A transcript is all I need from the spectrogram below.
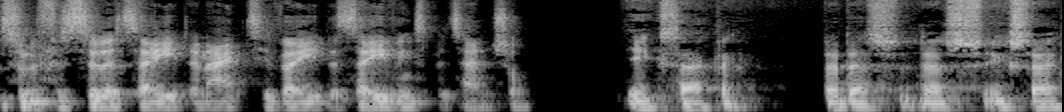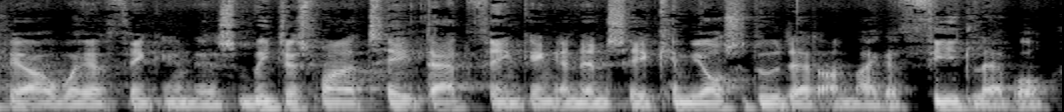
sort of facilitate and activate the savings potential. Exactly. That, that's that's exactly our way of thinking this. We just want to take that thinking and then say, can we also do that on like a feed level?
